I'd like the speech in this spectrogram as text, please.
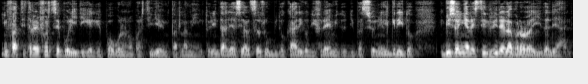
Infatti, tra le forze politiche che popolano partiti in Parlamento, in Italia si alza subito carico di fremito e di passione il grido: bisogna restituire la parola agli italiani.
